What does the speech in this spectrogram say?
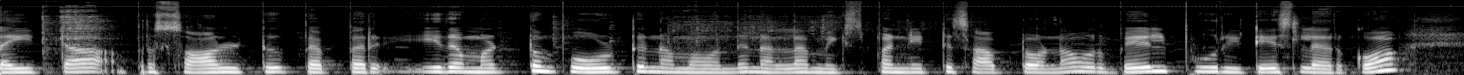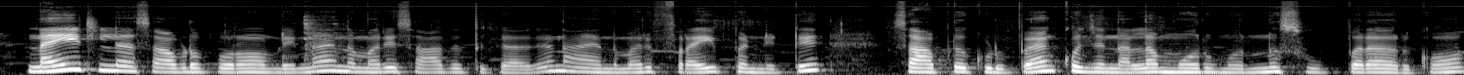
லைட்டாக அப்புறம் சால்ட்டு பெப்பர் இதை மட்டும் போட்டு நம்ம வந்து நல்லா மிக்ஸ் பண்ணிவிட்டு சாப்பிட்டோன்னா ஒரு பேல் பூரி டேஸ்ட்டில் இருக்கும். நைட்டில் சாப்பிட போகிறோம் அப்படின்னா இந்த மாதிரி சாதத்துக்காக நான் இந்த மாதிரி ஃப்ரை பண்ணிவிட்டு சாப்பிட கொடுப்பேன். கொஞ்சம் நல்லா மொறு மொறுன்னு சூப்பராக இருக்கும்.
